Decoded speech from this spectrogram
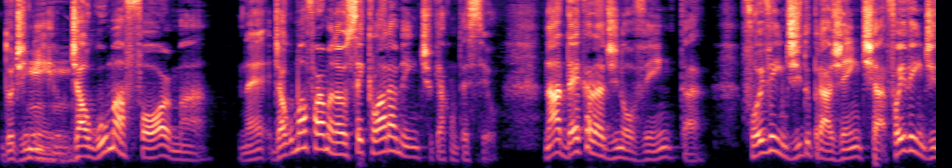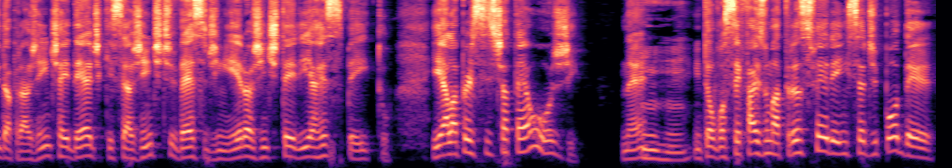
Do dinheiro. Uhum. De alguma forma, né? De alguma forma, não, eu sei claramente o que aconteceu. Na década de 90, Foi vendido pra gente, foi vendida pra gente a ideia de que se a gente tivesse dinheiro, a gente teria respeito. E ela persiste até hoje, né? Uhum. Então você faz uma transferência de poder.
